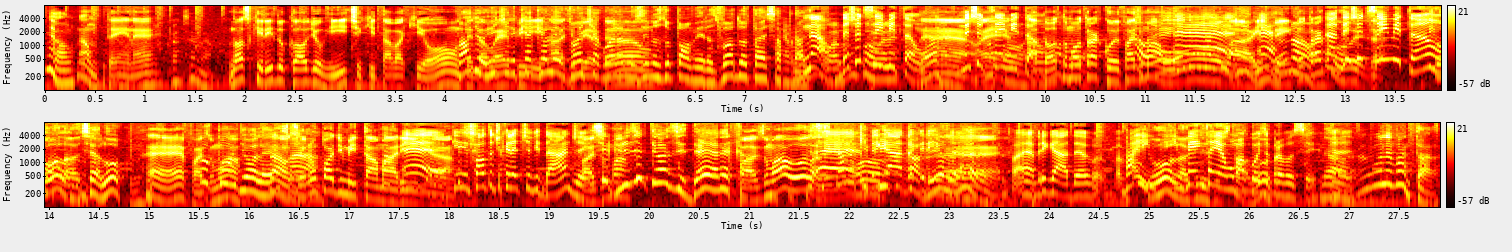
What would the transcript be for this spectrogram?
Não. Não tem, né? Não. Nosso querido Cláudio Ritt, que tava aqui ontem, Cláudio Ritt, ele quer que eu levante agora nos hinos do Palmeiras. Vou adotar essa prática. Não, Vamos deixa de ser imitão. Não, deixa de é, ser imitão. Adota uma outra coisa, faz uma é, ola, é, inventa não. outra Não, coisa. deixa de ser imitão. Ola, você é louco? É, faz Pô, uma... pô, de olé. Não, você não pode imitar a Marília. É, que falta de criatividade. Faz Esse uma- Gris, ele tem umas ideias, né, cara? Faz uma ola. cara É, que obrigada, Gris. né? É, obrigada. Vai, Ola, inventa aí alguma tá coisa pra você. Não, É. eu vou levantar.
